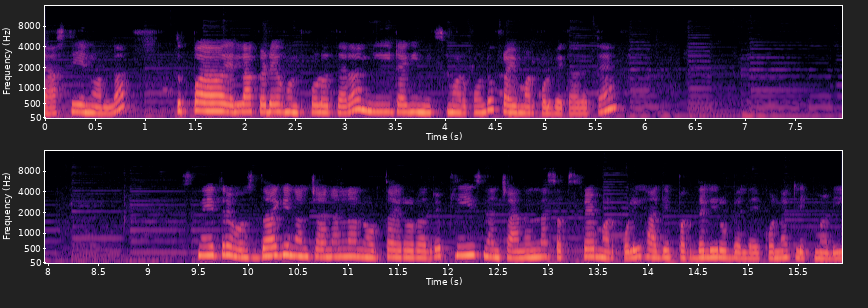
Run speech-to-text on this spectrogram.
ಜಾಸ್ತಿ ಏನೂ ಅಲ್ಲ. ತುಪ್ಪ ಎಲ್ಲ ಕಡೆ ಹೊಂದ್ಕೊಳ್ಳೋ ಥರ ನೀಟಾಗಿ ಮಿಕ್ಸ್ ಮಾಡಿಕೊಂಡು ಫ್ರೈ ಮಾಡ್ಕೊಳ್ಬೇಕಾಗತ್ತೆ. ಸ್ನೇಹಿತರೆ, ಹೊಸದಾಗಿ ನನ್ನ ಚಾನಲ್ನ ನೋಡ್ತಾ ಇರೋರಾದರೆ ಪ್ಲೀಸ್ ನನ್ನ ಚಾನಲ್ನ ಸಬ್ಸ್ಕ್ರೈಬ್ ಮಾಡ್ಕೊಳ್ಳಿ. ಹಾಗೆ ಪಕ್ಕದಲ್ಲಿರೋ ಬೆಲ್ ಐಕೋನ್ನ ಕ್ಲಿಕ್ ಮಾಡಿ.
